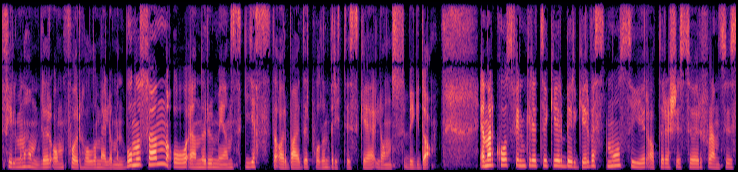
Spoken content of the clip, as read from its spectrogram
Filmen handler om forholdet mellom en bondesønn og en rumensk gjestearbeider på den britiske landsbygda. NRKs filmkritiker Birger Vestmo sier at regissør Francis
